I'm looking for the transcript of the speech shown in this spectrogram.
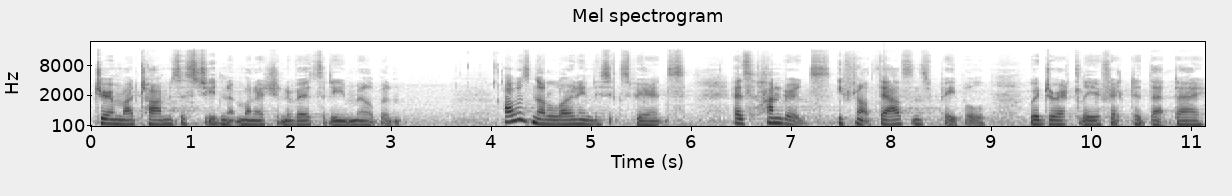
during my time as a student at Monash University in Melbourne. I was not alone in this experience, as hundreds, if not thousands, of people were directly affected that day.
